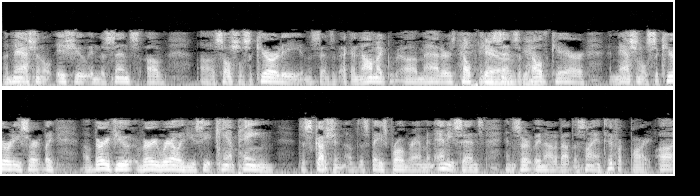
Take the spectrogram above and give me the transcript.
a national issue in the sense of uh, Social Security, in the sense of economic uh, matters, healthcare, in the sense of health care and national security. Certainly, uh, very few, very rarely do you see a campaign discussion of the space program in any sense, and certainly not about the scientific part. Uh,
